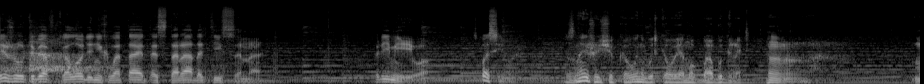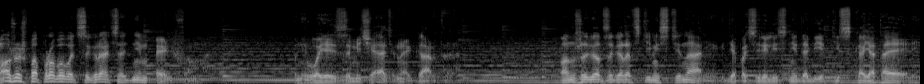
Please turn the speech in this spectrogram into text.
Вижу, у тебя в колоде не хватает эстерада Тиссена. Прими его. Спасибо. Знаешь еще кого-нибудь, кого я мог бы обыграть? Хм. Можешь попробовать сыграть с одним эльфом. У него есть замечательная карта. Он живет за городскими стенами, где поселились недобитки Скаятаэлей.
